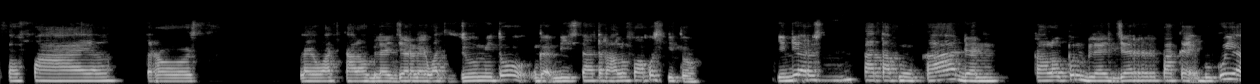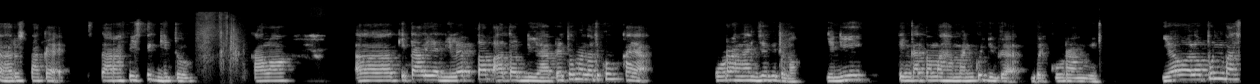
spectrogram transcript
soft file, terus lewat kalau belajar lewat Zoom itu nggak bisa terlalu fokus gitu. Jadi harus Hmm. tatap muka dan kalaupun belajar pakai buku ya harus pakai secara fisik gitu. Kalau eh, kita lihat di laptop atau di HP tuh menurutku kayak kurang aja gitu loh. Jadi tingkat pemahamanku juga berkurang gitu. Ya walaupun pas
